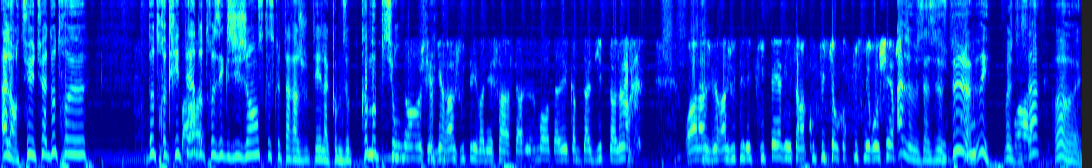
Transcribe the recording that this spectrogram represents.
Alors, tu, tu as d'autres d'autres critères, Bah, d'autres exigences? Qu'est-ce que tu as rajouté là comme, comme option? Non, j'ai rien rajouté, Vanessa. Sérieusement, t'as vu, comme t'as dit tout à l'heure. Voilà, je vais rajouter les critères et ça va compliquer encore plus mes recherches. Ah, ça, je te jure, oui. Moi, je dis ça. Ouais.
